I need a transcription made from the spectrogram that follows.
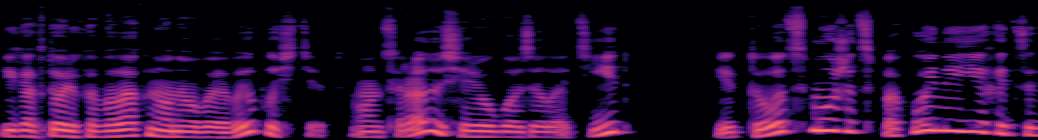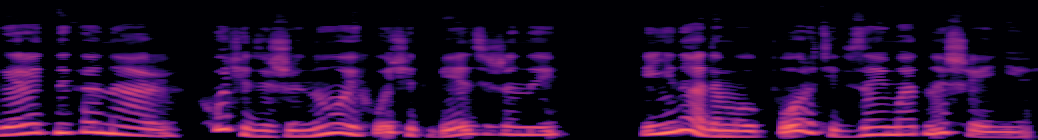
И как только волокно новое выпустит, он сразу Серегу озолотит, и тот сможет спокойно ехать загорать на Канары, хочет с женой, хочет без жены. И не надо, мол, портить взаимоотношения.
